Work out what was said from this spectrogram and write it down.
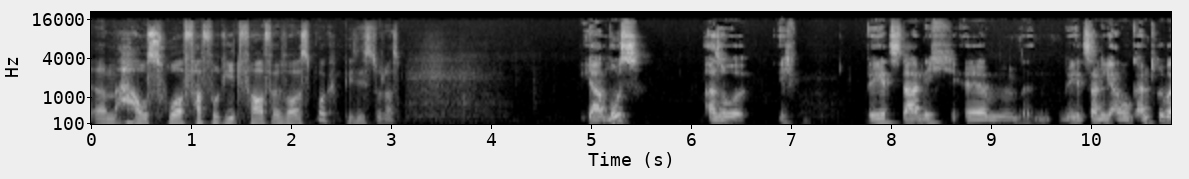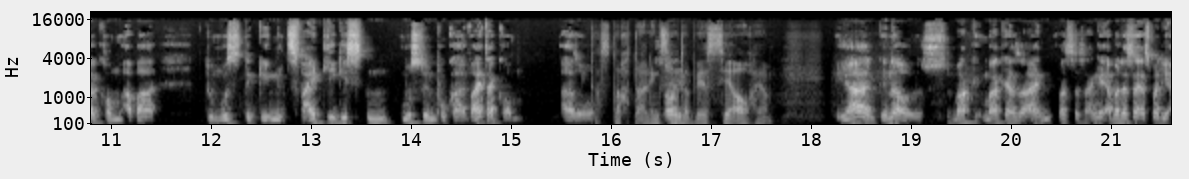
ähm, haushoher Favorit VfL Wolfsburg. Wie siehst du das? Ja, muss. Also ich will jetzt da nicht, ähm, will jetzt da nicht arrogant rüberkommen, aber du musst gegen den Zweitligisten musst du im Pokal weiterkommen. Also das dachte allerdings der BSC auch, ja. Ja, genau. Das mag, mag ja sein, was das angeht. Aber das ist erstmal die,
